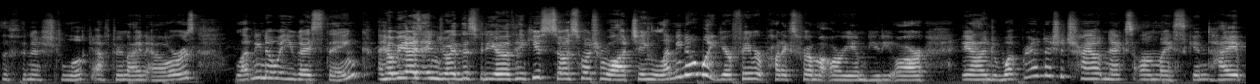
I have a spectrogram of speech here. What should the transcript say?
the finished look after nine hours. Let me know what you guys think. I hope you guys enjoyed this video. Thank you so, so much for watching. Let me know what your favorite products from REM Beauty are and what brand I should try out next on my skin type.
